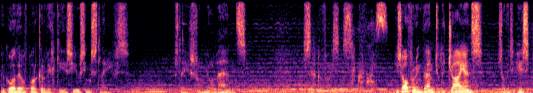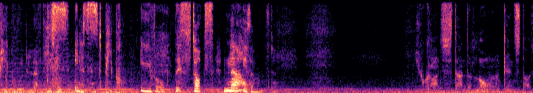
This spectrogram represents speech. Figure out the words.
The Gode of Borgarvirki is using slaves. Slaves from your lands. Sacrifices. Sacrifice. He's offering them to the giants so that his people will be left. He takes innocent people. Evil. This stops now. He's a monster. You can't stand alone against us.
